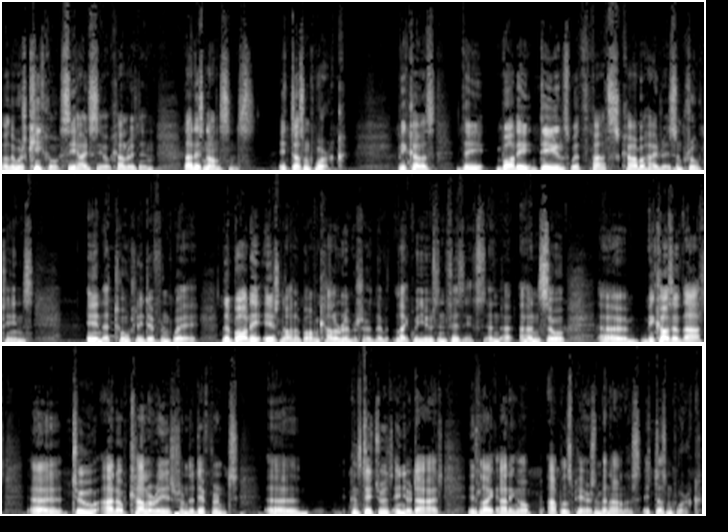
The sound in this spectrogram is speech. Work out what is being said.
other words, KICO, C I C O, calories in, that is nonsense. It doesn't work because the body deals with fats, carbohydrates, and proteins in a totally different way. The body is not a bomb calorimeter like we use in physics, and uh, and so uh, because of that, uh, to add up calories from the different uh, constituents in your diet is like adding up apples, pears, and bananas. It doesn't work.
